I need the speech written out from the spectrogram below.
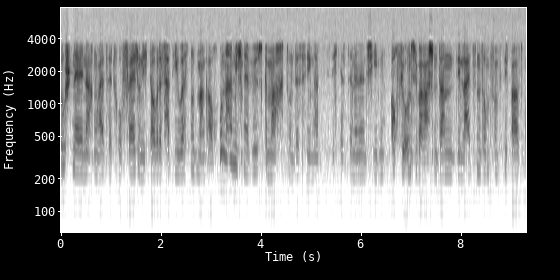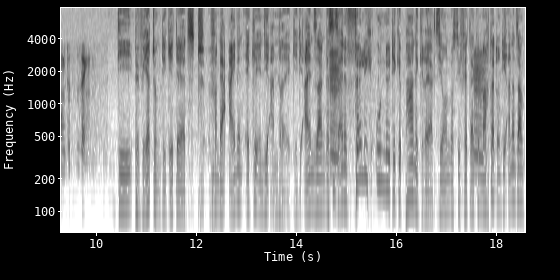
so schnell nach einem Allzeithoch fällt. Und ich glaube, das hat die US-Notenbank auch unheimlich nervös gemacht. Und deswegen hat sie sich gestern entschieden, auch für uns überraschend dann den Leitzins um 50 Basispunkte zu senken die Bewertung, die geht ja jetzt von der einen Ecke in die andere Ecke. Die einen sagen, das ist mhm. eine völlig unnötige Panikreaktion, was die FED da mhm. gemacht hat, und die anderen sagen,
